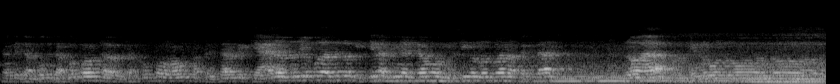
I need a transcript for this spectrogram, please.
Sea que tampoco, tampoco, vamos a, tampoco vamos a pensar de que, ah, entonces yo puedo hacer lo que quiera, al fin y al cabo mis hijos no van a afectar. No, ah, porque no, no, no,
